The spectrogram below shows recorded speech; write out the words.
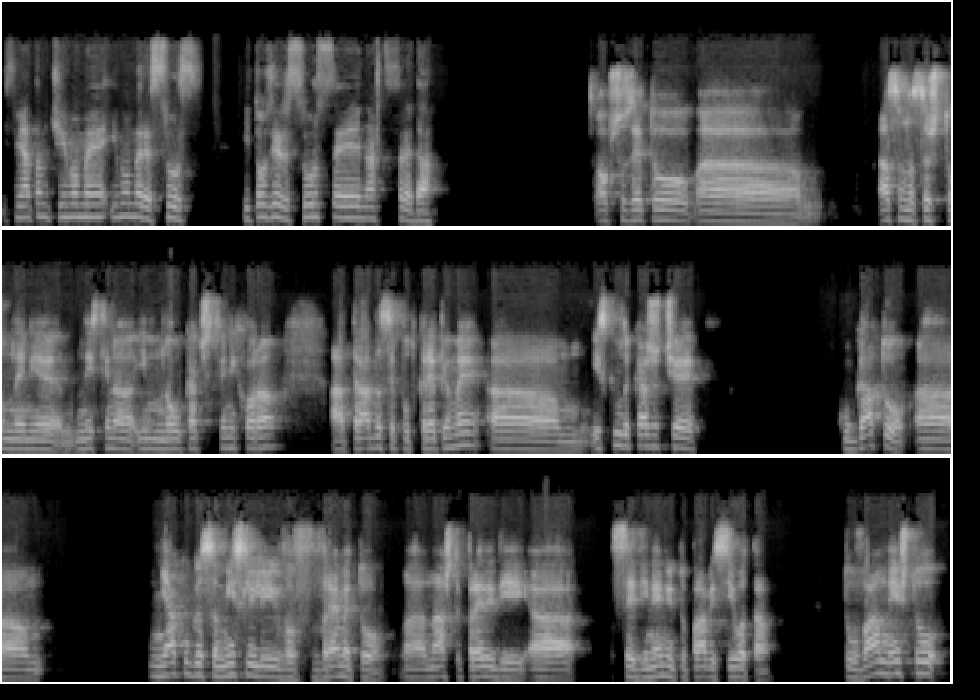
И смятам, че имаме, имаме ресурс. И този ресурс е нашата среда. Общо взето, а, аз съм на същото мнение. Наистина има много качествени хора, а трябва да се подкрепяме. А, искам да кажа, че когато а, някога са мислили в времето а, нашите предеди а, Съединението прави силата, това нещо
